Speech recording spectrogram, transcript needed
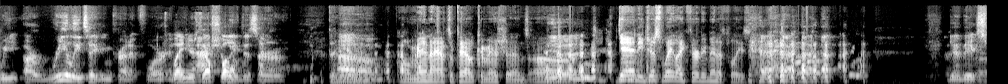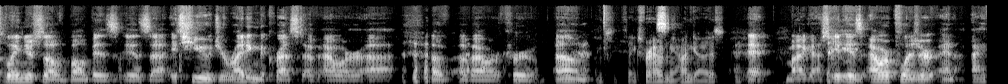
we are really taking credit for Explain and yourself actually up. deserve. Um, oh man, I have to pay out commissions. Oh, yeah. Danny, just wait like thirty minutes, please. yeah, the explain yourself bump is is uh, it's huge. You're riding the crest of our uh, of of our crew. Um, thanks, thanks for having me on, guys. My gosh, it is our pleasure, and I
